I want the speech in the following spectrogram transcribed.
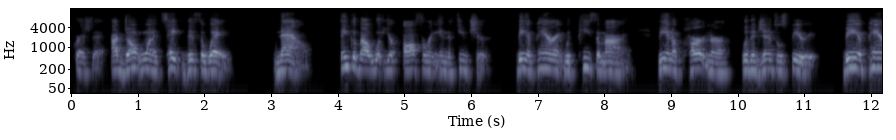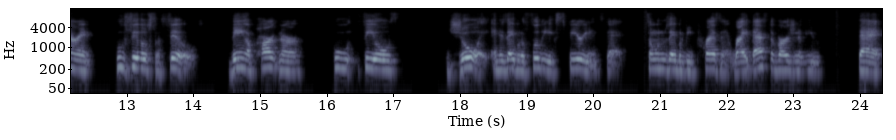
scratch that. I don't want to take this away now. Think about what you're offering in the future. Being a parent with peace of mind, being a partner with a gentle spirit, being a parent who feels fulfilled, being a partner who feels joy and is able to fully experience that. Someone who's able to be present, right? That's the version of you that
